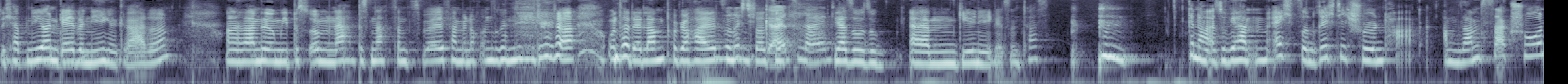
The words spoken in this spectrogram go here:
ich habe neongelbe Nägel gerade. Und dann waren wir irgendwie bis, um, nach, bis nachts um zwölf haben wir noch unsere Nägel da unter der Lampe gehalten. So richtig geil, nein. Ja, so, so ähm, Gelnägel sind das. genau, also wir haben echt so einen richtig schönen Tag. Am Samstag schon.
